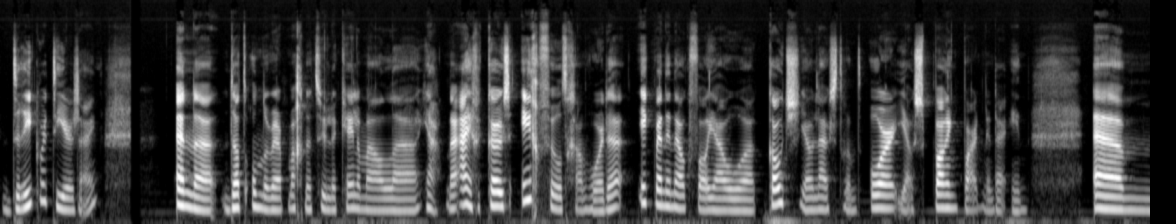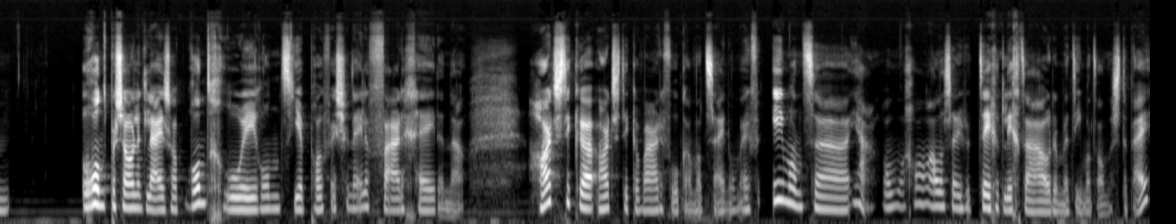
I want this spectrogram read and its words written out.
drie kwartier zijn. En uh, dat onderwerp mag natuurlijk helemaal uh, ja, naar eigen keuze ingevuld gaan worden. Ik ben in elk geval jouw coach, jouw luisterend oor, jouw sparringpartner daarin. Um, rond persoonlijk leiderschap, rond groei, rond je professionele vaardigheden. Nou, hartstikke, hartstikke waardevol kan dat zijn om even iemand, uh, ja, om gewoon alles even tegen het licht te houden met iemand anders erbij.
